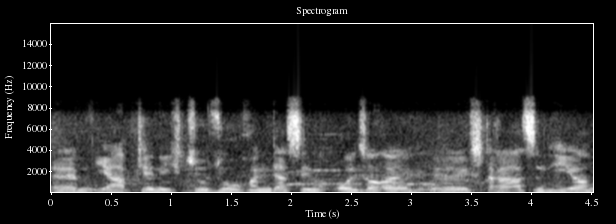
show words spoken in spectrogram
Ähm, ihr habt hier nicht zu suchen, das sind unsere äh, Straßen hier.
